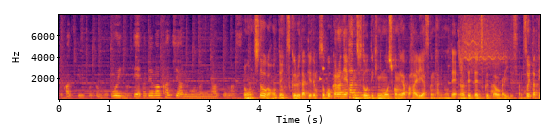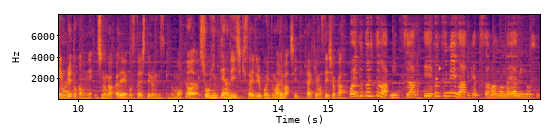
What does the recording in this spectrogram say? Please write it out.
とかっていうことも多いのでそれは価値あるものになってます。ローンチ動画本当に作るだけでもそこからね半自動的に申し込みがやっぱ入りやすくなるのでそれは絶対作った方がいいですよね。そういったテンプレとかもね、はい、うちの学科でお伝えしてるんですけども。では商品提案で意識されているポイントもあれば教えていただけますでしょうか？ポイントとしては3つあって1つ目がお客様の悩みの訴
